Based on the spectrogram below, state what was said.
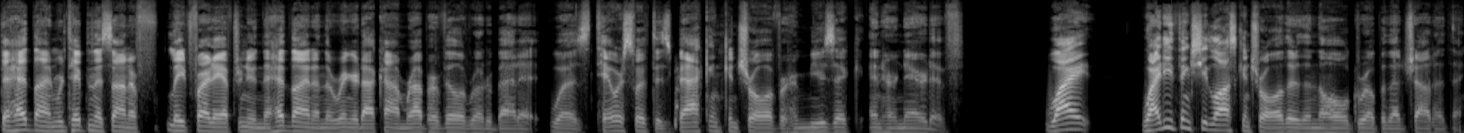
The headline, we're taping this on a f- late Friday afternoon. The headline on the ringer.com, Rob Harvilla wrote about it, was Taylor Swift is back in control over her music and her narrative. Why why do you think she lost control other than the whole grew up without a childhood thing?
